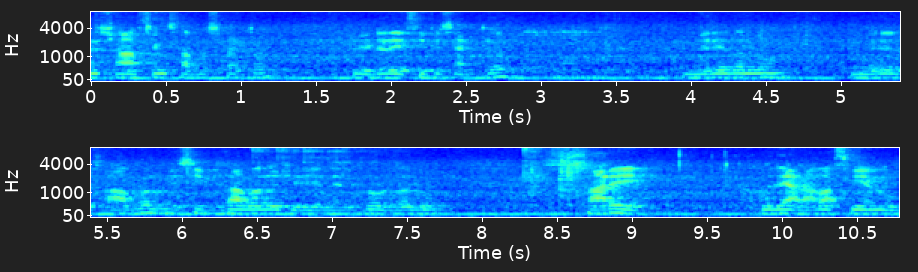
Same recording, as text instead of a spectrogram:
Nishan Singh sub inspector leader ACP centre ਮੇਰੇ ਵੱਲੋਂ, ਮੇਰੇ ਸਾਹਿਬ ਵੱਲੋਂ ਏਸੀਪੀ ਸਾਹਿਬ ਵੱਲੋਂ, ਸ਼੍ਰੀ ਅਨੰਦ ਰੋਡ ਵੱਲੋਂ ਸਾਰੇ ਲੁਧਿਆਣਾ ਵਾਸੀਆਂ ਨੂੰ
